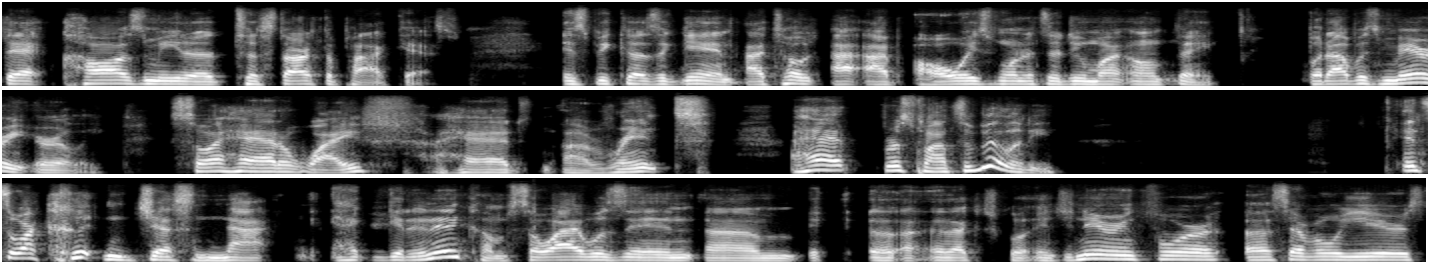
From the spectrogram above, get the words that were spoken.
that caused me to to start the podcast. Is because again i told I, i've always wanted to do my own thing but i was married early. So i had a wife i had uh, rent i had responsibility. And so i couldn't just not get an income. So i was in um, uh, electrical engineering for uh, several years.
